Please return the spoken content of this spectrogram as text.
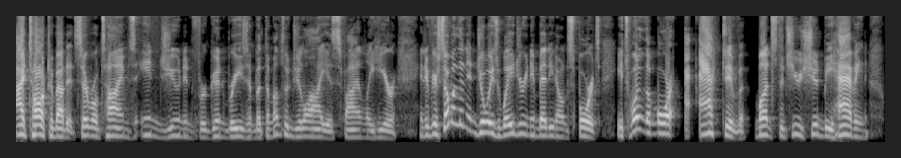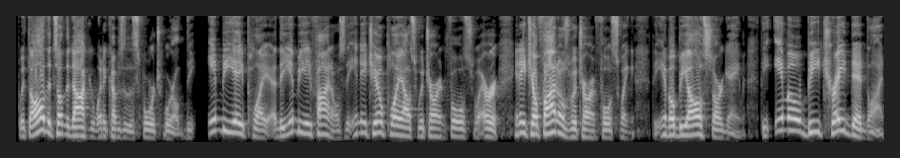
I talked about it several times in June and for good reason, but the month of July is finally here. And if you're someone that enjoys wagering and betting on sports, it's one of the more active months that you should be having with all that's on the docket when it comes to the sports world. The NBA play, uh, the NBA finals, the NHL playoffs, which are in full swing, or NHL finals, which are in full swing, the MLB All Star game, the MLB trade deadline,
